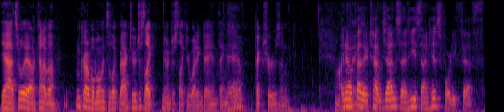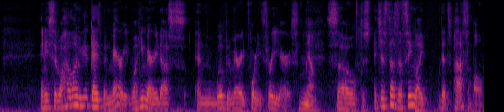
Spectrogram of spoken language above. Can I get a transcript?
yeah, it's really a kind of a incredible moment to look back to, just like you know, just like your wedding day and things. You have pictures and. I know. Father Tom John said he's on his 45th. And he said, Well, how long have you guys been married? Well, he married us, and we'll be married 43 years. Yeah, So Just- it just doesn't seem like that's possible.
